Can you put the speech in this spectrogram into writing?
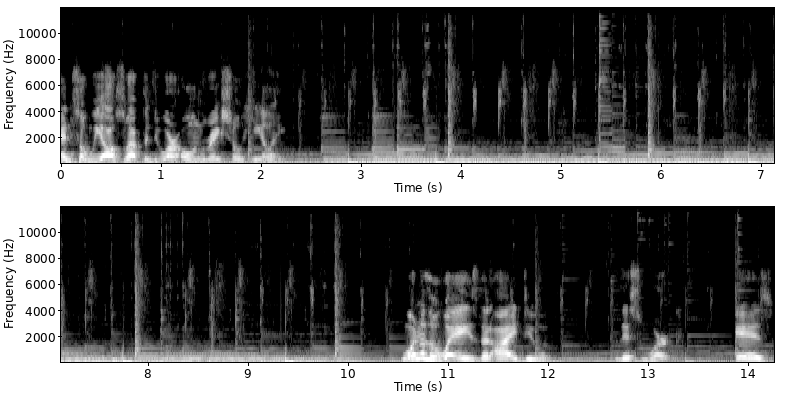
And so we also have to do our own racial healing. One of the ways that I do this work is,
